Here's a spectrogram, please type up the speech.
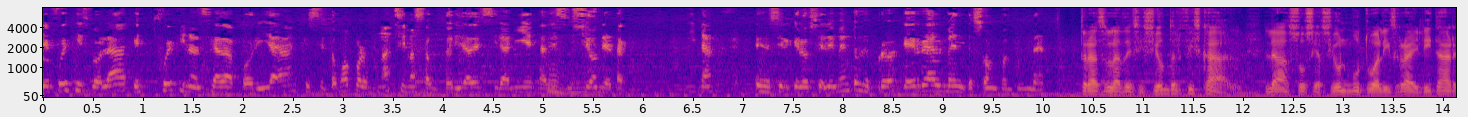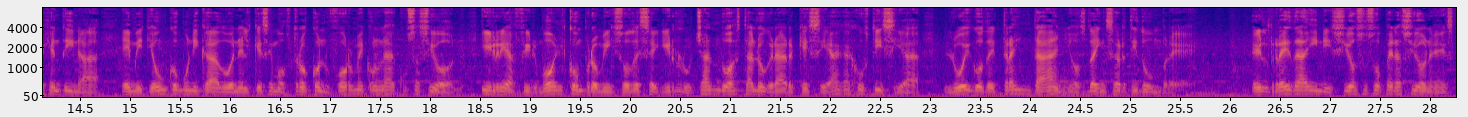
que fue Hezbollah, que fue financiada por Irán, que se tomó por las máximas autoridades iraníes la decisión de atacar a Argentina, es decir, que los elementos de pruebas que realmente son contundentes. Tras la decisión del fiscal, la Asociación Mutual Israelita Argentina emitió un comunicado en el que se mostró conforme con la acusación y reafirmó el compromiso de seguir luchando hasta lograr que se haga justicia luego de 30 años de incertidumbre. El REDA inició sus operaciones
